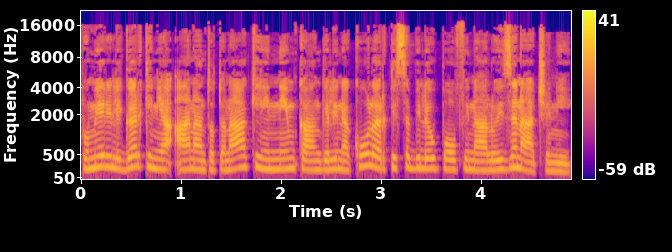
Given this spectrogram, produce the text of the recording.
pomerili Grkinja Ana Antotonaki in Nemka Angelina Kolar, ki so bile v polfinalu izenačeni.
